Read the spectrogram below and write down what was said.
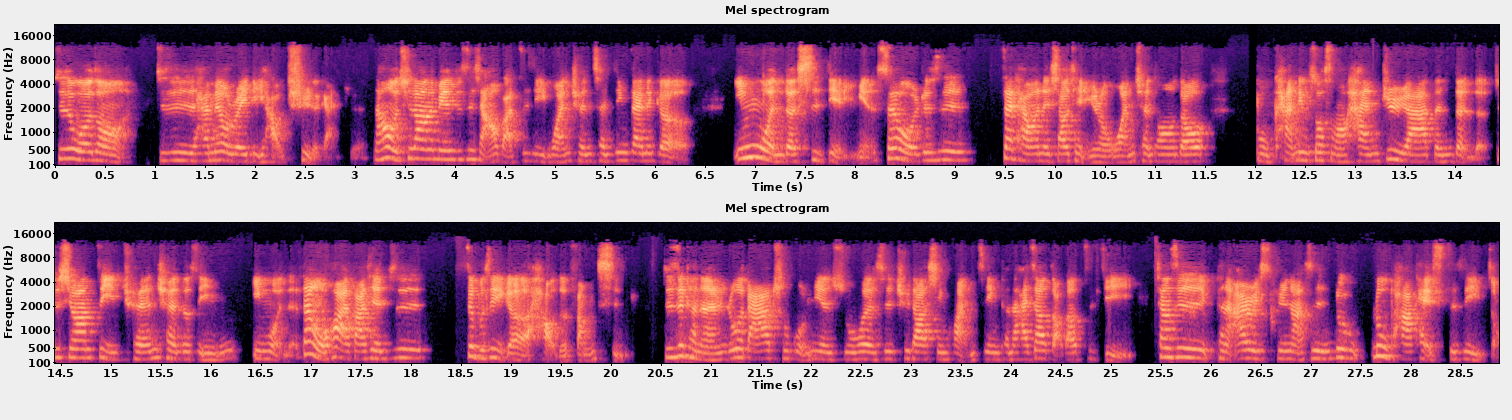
就是我有种就是还没有 ready 好去的感觉，然后我去到那边就是想要把自己完全沉浸在那个英文的世界里面，所以我就是在台湾的消遣娱乐完全通通都。不看，例如说什么韩剧啊等等的，就希望自己全全都是英英文的。但我后来发现，就是这不是一个好的方式。就是可能如果大家出国念书，或者是去到新环境，可能还是要找到自己，像是可能 Iris j u n a 是录录 Podcast，这是一种。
